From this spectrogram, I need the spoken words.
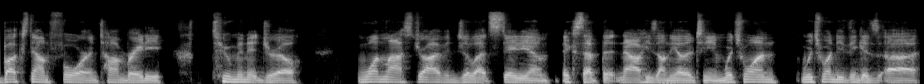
Bucs down four and Tom Brady two minute drill, one last drive in Gillette Stadium, except that now he's on the other team. Which one? Which one do you think is uh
